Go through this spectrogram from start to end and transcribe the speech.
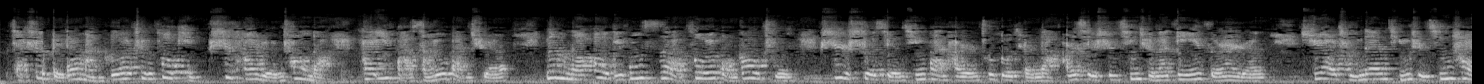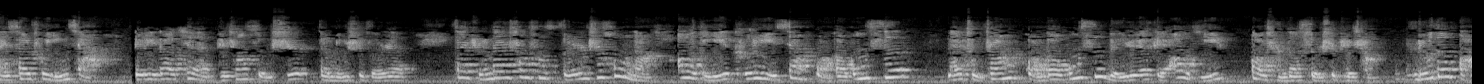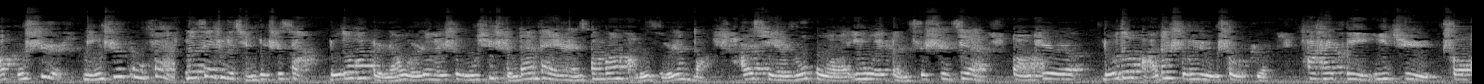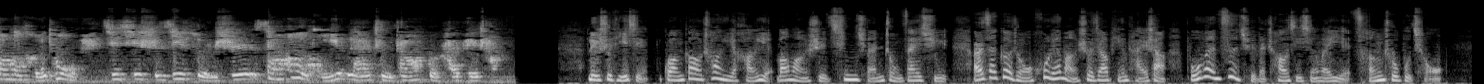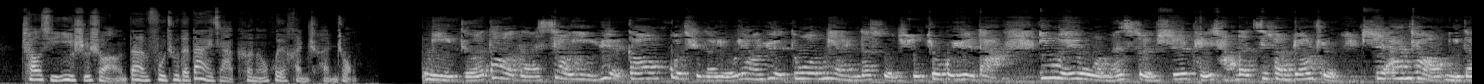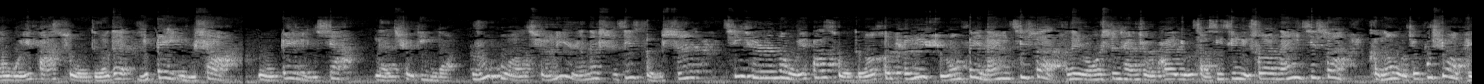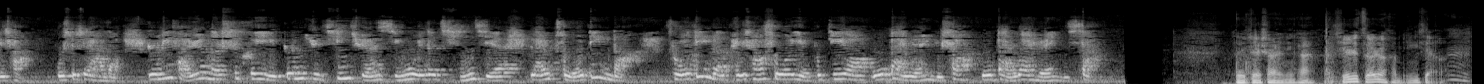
假设北大满哥这个作品是他原创的，他依法享有版权，那么呢，奥迪公司啊作为广告主是涉嫌侵犯他人著作权的，而且是侵权的第一责任人，需要承担停止侵害、消除影响。赔礼道歉、赔偿损失的民事责任，在承担上述责任之后呢，奥迪可以向广告公司来主张广告公司违约给奥迪造成的损失赔偿。刘德华不是明知故犯，那在这个前提之下，刘德华本人我认为是无需承担代言人相关法律责任的。而且，如果因为本次事件导致刘德华的声誉受损，他还可以依据双方的合同及其实际损失，向奥迪来主张损害赔偿。律师提醒：广告创意行业往往是侵权重灾区，而在各种互联网社交平台上，不问自取的抄袭行为也层出不穷。抄袭一时爽，但付出的代价可能会很沉重。你得到的效益越高，获取的流量越多，面临的损失就会越大。因为我们损失赔偿的计算标准是按照你的违法所得的一倍以上、五倍以下来确定的。如果权利人的实际损失、侵权人的违法所得和权利使用费难以计算，内容生产者他有侥幸心理，说难以计算，可能我就不需要赔偿。不是这样的，人民法院呢是可以根据侵权行为的情节来酌定的，酌定的赔偿数额也不低哦，五百元以上，五百万元以下。所以这事儿，你看，其实责任很明显了。嗯。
